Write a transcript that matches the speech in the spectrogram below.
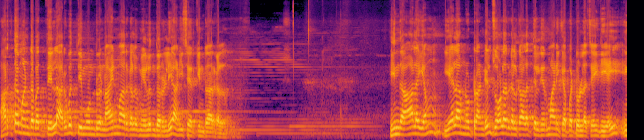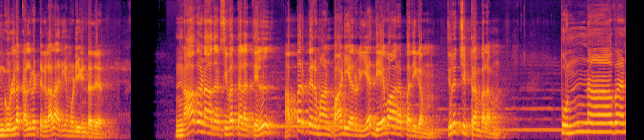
அர்த்த மண்டபத்தில் அறுபத்தி மூன்று நாயன்மார்களும் எழுந்தருளி அணி சேர்க்கின்றார்கள் இந்த ஆலயம் ஏழாம் நூற்றாண்டில் சோழர்கள் காலத்தில் நிர்மாணிக்கப்பட்டுள்ள செய்தியை இங்குள்ள கல்வெட்டுகளால் அறிய முடிகின்றது. நாகநாதர் சிவத்தலத்தில் அப்பர் பெருமான் பாடி அருளிய திருச்சிற்றம்பலம். புன்னாவன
